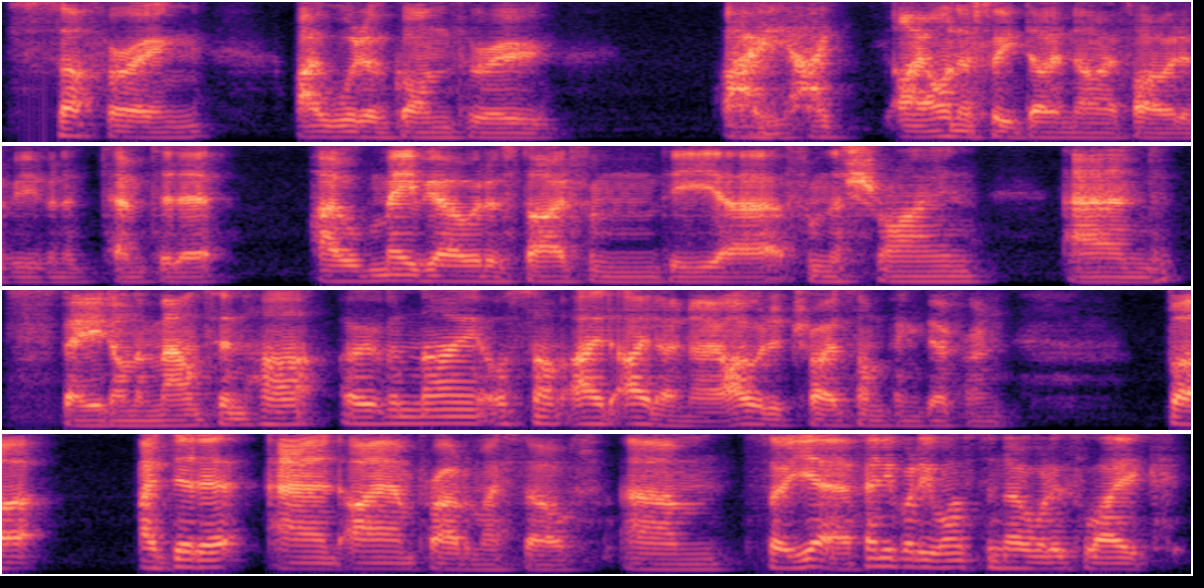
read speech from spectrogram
suffering I would have gone through, I, I, I honestly don't know if I would have even attempted it. I maybe I would have started from the uh, from the shrine and stayed on a mountain hut overnight or something. I, I don't know. I would have tried something different, but I did it and I am proud of myself. Um, so yeah, if anybody wants to know what it's like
